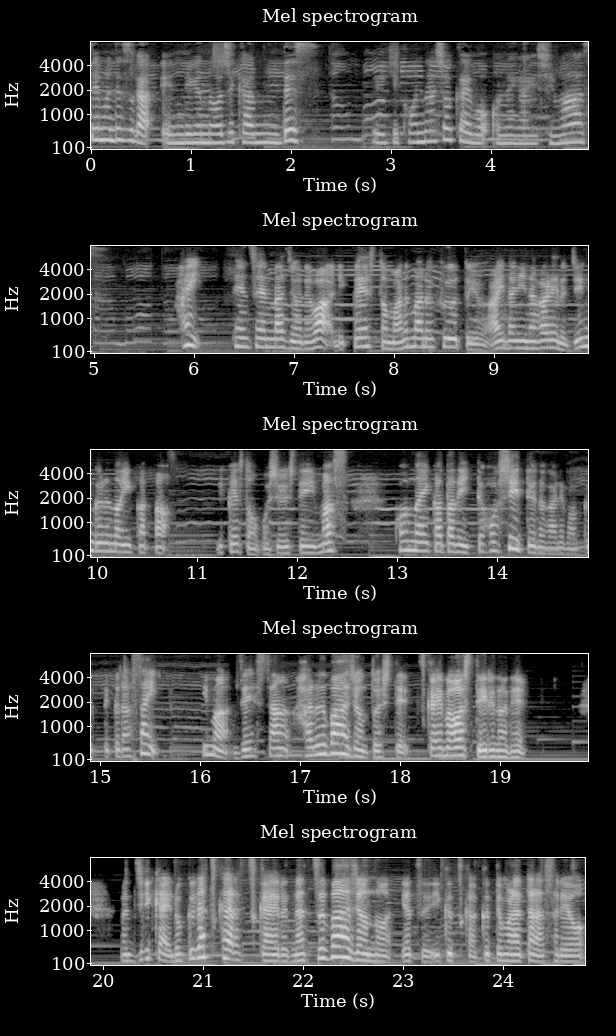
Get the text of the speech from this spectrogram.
あっという間ですがエンディングのお時間です。ゆうきコーナー紹介をお願いします。はい。天線ラジオでは、リクエスト〇〇風という間に流れるジングルの言い方、リクエストを募集しています。こんな言い方で言ってほしいというのがあれば送ってください。今、絶賛春バージョンとして使い回しているので、まあ次回6月から使える夏バージョンのやついくつか送ってもらったら、それを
